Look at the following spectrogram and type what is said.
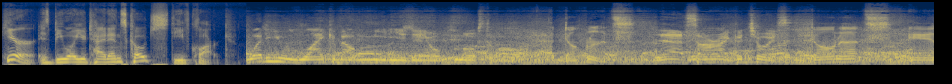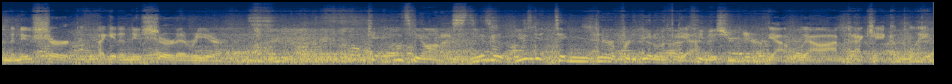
here is BYU tight ends coach Steve Clark. What do you like about Media Day most of all? The donuts. Yes, all right, good choice. The donuts and the new shirt. I get a new shirt every year. Okay, let's be honest. You guys get, you guys get taken care of pretty good with that Yeah. team issue gear. Yeah, well, I, I can't complain.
